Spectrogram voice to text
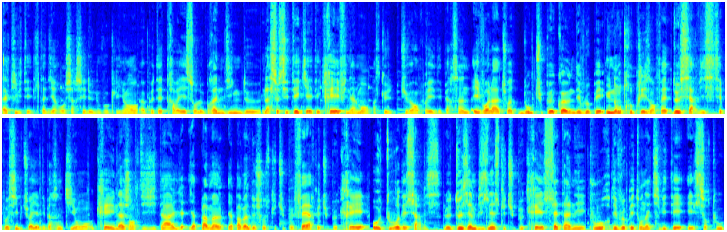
l'activité, c'est-à-dire rechercher de nouveaux clients, euh, peut-être travailler sur le branding de la société qui a été créée finalement parce que tu vas employer des personnes et voilà, tu vois, donc tu peux quand même développer une entreprise en fait de services, c'est possible, tu vois, il y a des personnes qui ont créé une agence digitale, il pas mal, il y a pas mal de choses que tu peux faire, que tu peux créer autour des services. Le deuxième business que tu peux créer cette année pour développer ton activité et surtout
